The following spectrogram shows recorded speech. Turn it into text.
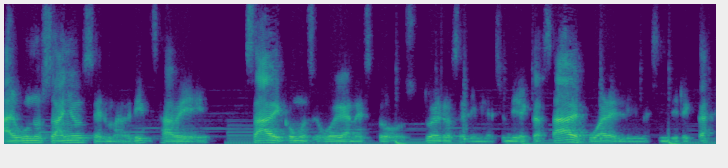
algunos años el Madrid sabe, sabe cómo se juegan estos duelos de eliminación directa, sabe jugar eliminación directa,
